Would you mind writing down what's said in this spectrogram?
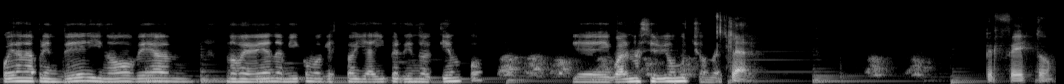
puedan aprender y no vean, no me vean a mí como que estoy ahí perdiendo el tiempo, eh, igual me sirvió mucho. Claro. Perfecto.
